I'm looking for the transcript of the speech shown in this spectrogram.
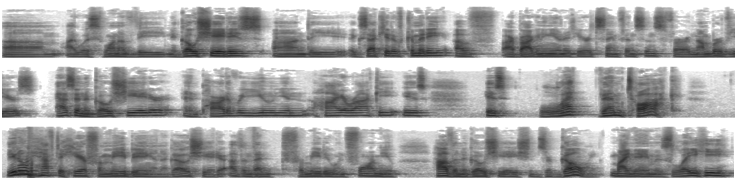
Um, I was one of the negotiators on the executive committee of our bargaining unit here at St. Vincent's for a number of years. As a negotiator and part of a union hierarchy is, is let them talk. You don't have to hear from me being a negotiator other than for me to inform you how the negotiations are going. My name is Leahy,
